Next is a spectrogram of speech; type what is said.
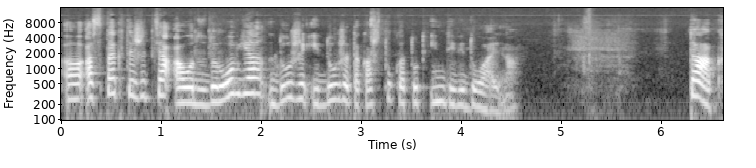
аспекти життя, а от здоров'я дуже і дуже така штука тут індивідуальна. Так,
